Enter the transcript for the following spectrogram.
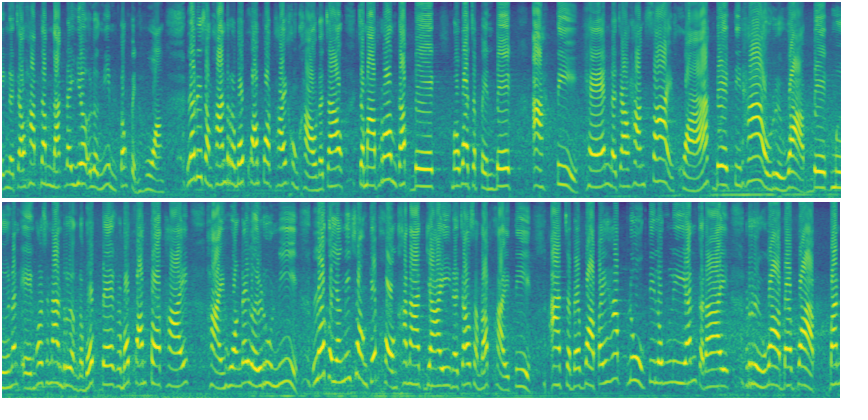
งเนะเจ้าฮับน้ำหนักได้เยอะเรื่องนี้มันต้องเป็นห่วง แล้วที่สำคัญระบบความปลอดภัยของเขานะเจ้า จะมาพร้อมกับเบรกไม่ว่าจะเป็นเบรกอะตีแฮนด์นะเจ้าทางซ้ายขวาเบรกตีเท้าหรือว่าเบรกมือนั่นเองเพราะฉะนั้นเรื่องระบบเบรกระบบความปลอดภัย หายห่วงได้เลยรุ่นนี้ แล้วก็ยังมีช่องเก็บของขนาดใหญ่นะเจ้าสำหรับไข่ตี อาจจะแบบว่าไปฮับลูกที่โรงเรียนก็ได้ หรือว่าแบบว่าบรร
